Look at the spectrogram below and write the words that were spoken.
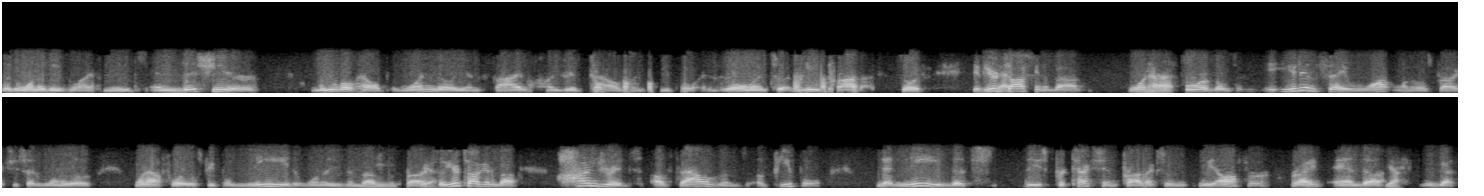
with one of these life needs. And this year, we will help one million five hundred thousand people enroll into a new product. So if if you're That's talking about one out of four of those, you didn't say want one of those products. You said one of those, one out of four of those people need one of these investment need, products. Yeah. So you're talking about hundreds of thousands of people that need this these protection products we offer, right? And uh, yeah. we've got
